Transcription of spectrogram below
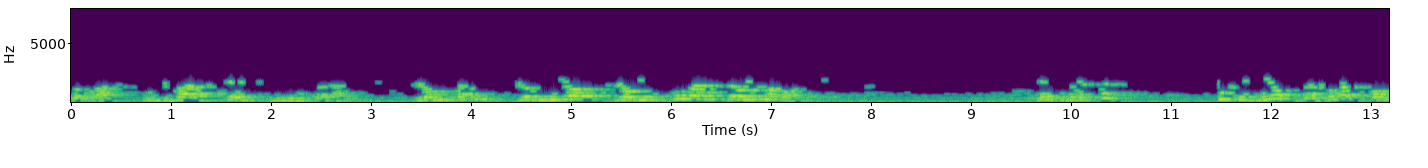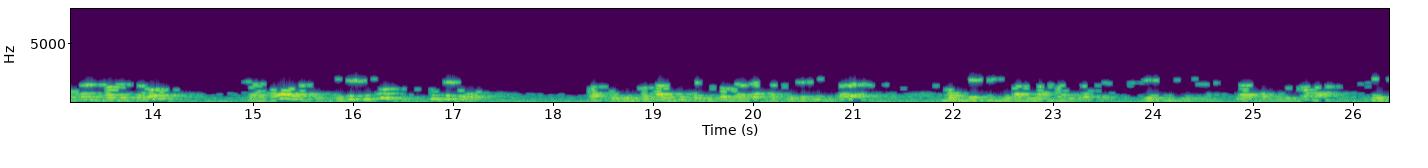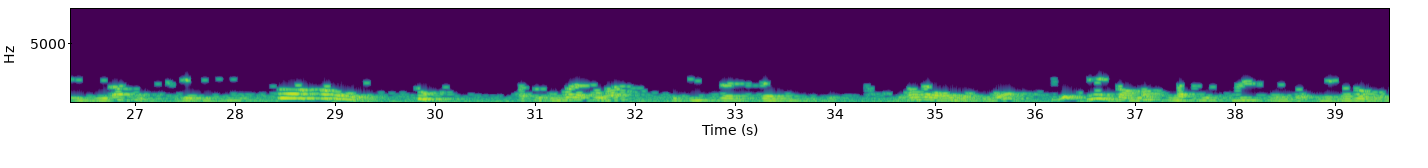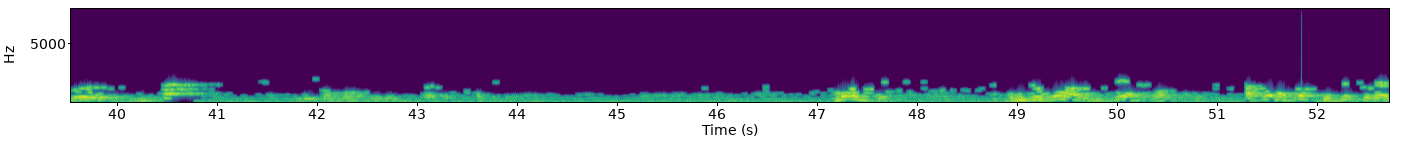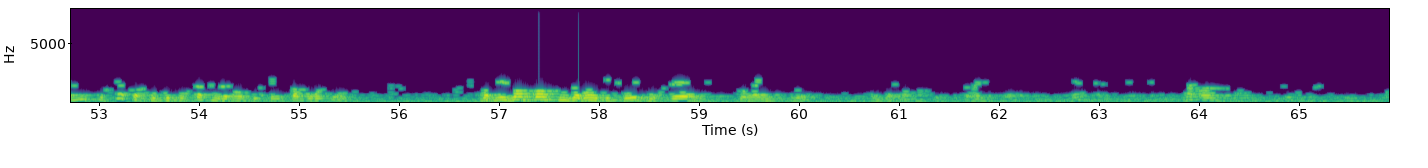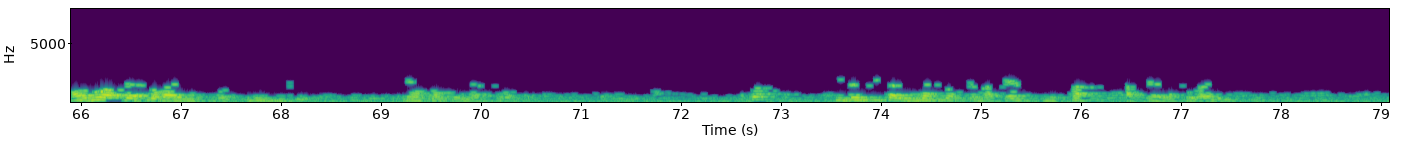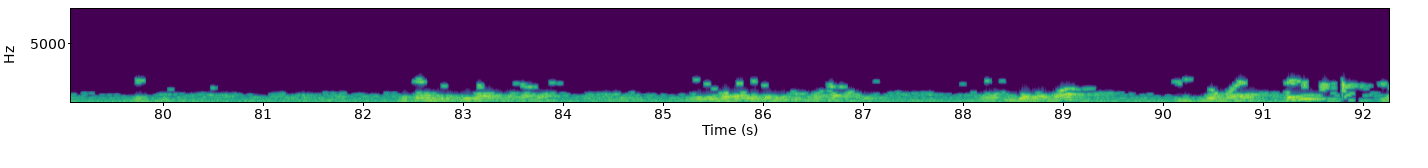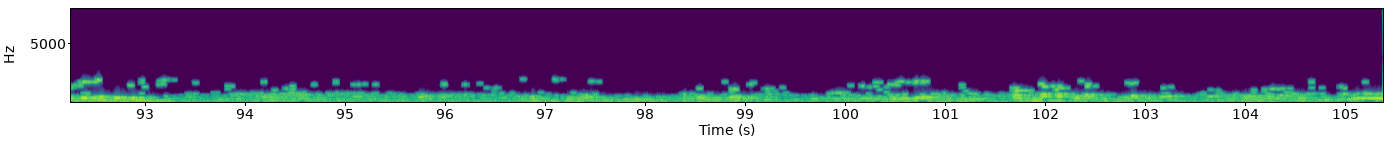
Torah, udvar Hashem Yerushalayim. L'homme l'homme l'homme l'homme. Mais vous Toutes les la Torah en c'est un grand et j'exécute toutes les choses. Parce que je ne peux pas dire quelque chose d'inverse à ce que j'ai dit tout à l'heure. Donc j'étudie Rabbi Mahmoud j'étudie la fonction du travail, j'étudie Rafi, j'étudie tout ce que vous voulez, tout. Parce que pour moi la Torah, c'est une seule vérité. Quant à la religion, j'ai une tendance qui m'attire plus que les autres. Mais je ne relis pas les tendances que je ne suis pas. Moralité, nous devons arriver à quoi À faire en sorte que Dieu se réalise sur parce que c'est pour ça que nous avons été créés, pas pour autre chose. Donc les enfants que nous avons été créés pour faire Torah Israël. On doit faire Israël, mais en tant que nation. Si je ne suis pas une nation sur ma terre, je n'ai pas الشعر الفلاني le modèle est venu pour s'apporter. Et ainsi, vous allez voir, je lui dis au moins, c'est lui, le bébé de 2008. Et puis, c'est vrai, je dis, pourquoi les autres Le bébé est venu, quand il a passé la petite élève, il est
